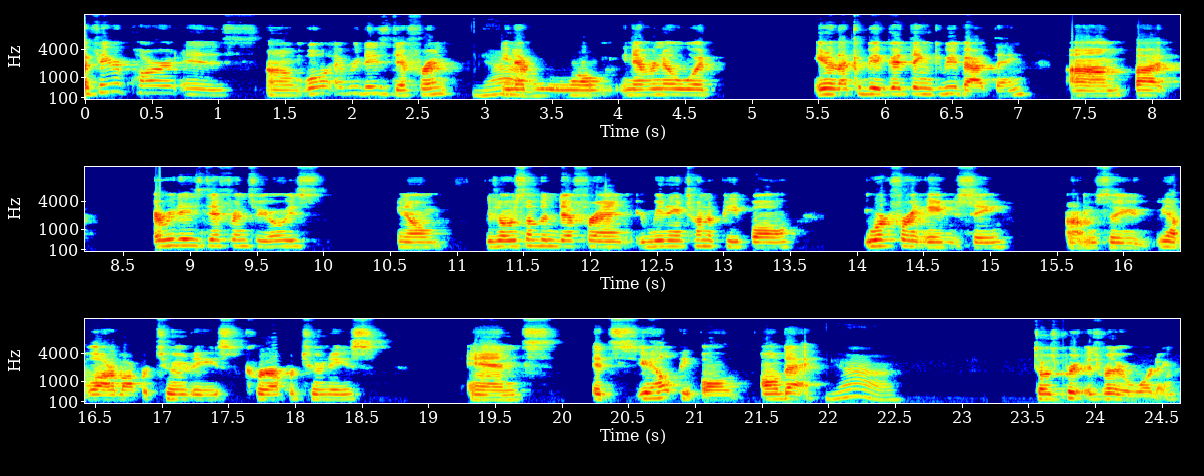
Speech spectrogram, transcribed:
My favorite part is um, well, every day's different. Yeah. You never know. You never know what you know. That could be a good thing. It could be a bad thing. Um, but every day's different. So you're always, you know, there's always something different. You're meeting a ton of people. You work for an agency, um, so you, you have a lot of opportunities, career opportunities, and it's you help people all day. yeah. So it's pretty. It's really rewarding.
